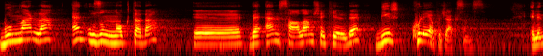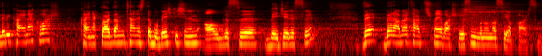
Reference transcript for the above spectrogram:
Bunlarla en uzun noktada e, ve en sağlam şekilde bir kule yapacaksınız. Elinde bir kaynak var. Kaynaklardan bir tanesi de bu 5 kişinin algısı, becerisi ve beraber tartışmaya başlıyorsun bunu nasıl yaparsın.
